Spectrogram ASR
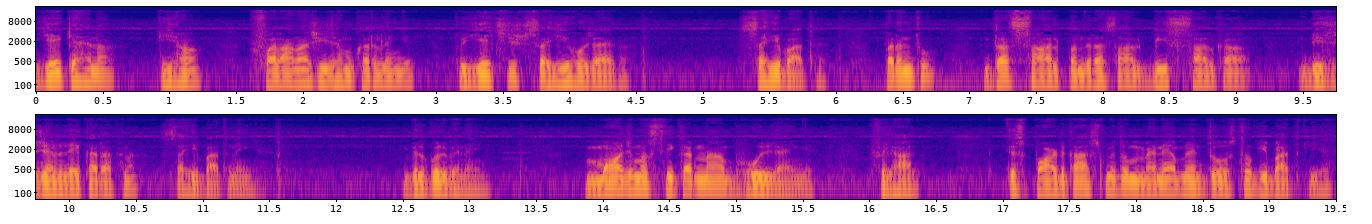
ये कहना कि हाँ फलाना चीज़ हम कर लेंगे तो ये चीज़ सही हो जाएगा। सही बात है। परंतु दस साल, पंद्रह साल, बीस साल का डिसीज़न लेकर रखना सही बात नहीं है। बिल्कुल भी नहीं। मौज मस्ती करना भूल जाएँगे। फ़िलहाल, इस पॉडकास्ट में तो मैंने अपने दोस्तों की बात की है।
